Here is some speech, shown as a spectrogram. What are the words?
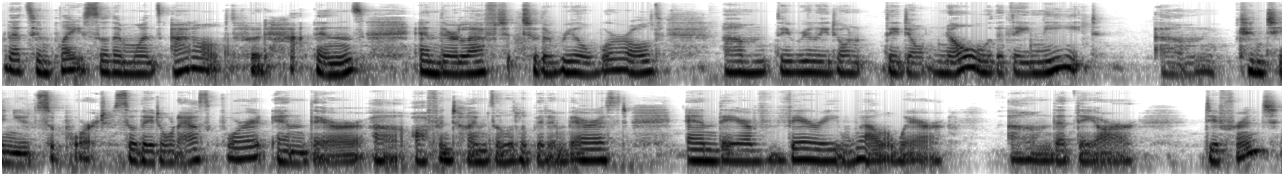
that's in place. So then, once adulthood happens and they're left to the real world, um, they really don't they don't know that they need um, continued support. So they don't ask for it, and they're uh, oftentimes a little bit embarrassed, and they are very well aware um, that they are different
